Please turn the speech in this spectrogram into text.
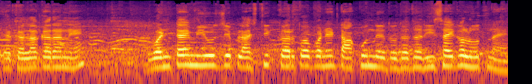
त्या कलाकाराने वन टाईम यूज जे प्लास्टिक करतो आपण हे टाकून देतो. त्याचं रिसायकल होत नाही.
